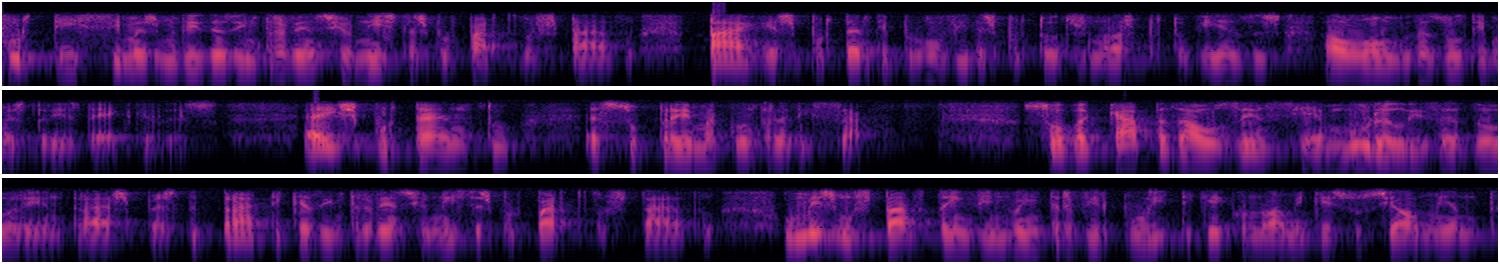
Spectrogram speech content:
fortíssimas medidas intervencionistas por parte do Estado, pagas, portanto, e promovidas por todos nós portugueses ao longo das últimas três décadas. Eis, portanto, a suprema contradição sob a capa da ausência moralizadora, entre aspas, de práticas intervencionistas por parte do Estado, o mesmo Estado tem vindo a intervir política, económica e socialmente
